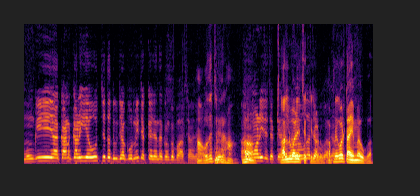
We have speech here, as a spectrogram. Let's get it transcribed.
ਮੂੰਗੀ ਆ ਕਣਕ ਵਾਲੀ ਆ ਉਹ 'ਚ ਤਾਂ ਦੂਜਾ ਕੋਰ ਨਹੀਂ ਚੱਕਿਆ ਜਾਂਦਾ ਕਿਉਂਕਿ ਬਾਰਿਸ਼ ਆ ਜਾਂਦੀ ਹਾਂ ਉਹਦੇ 'ਚ ਫਿਰ ਹਾਂ। ਆਲੂ ਵਾਲੀ 'ਚ ਚੱਕਿਆ ਆਲੂ ਵਾਲੇ ਚੱਕੇ ਜਾਊਗਾ ਆਪਣੇ ਕੋਲ ਟਾਈਮ ਹੋਊਗਾ।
